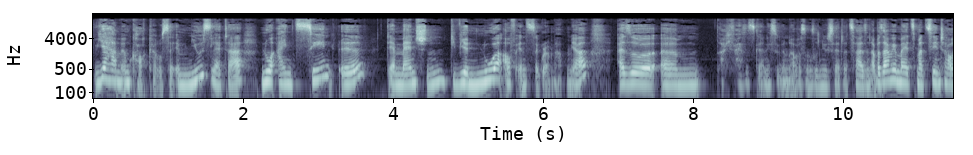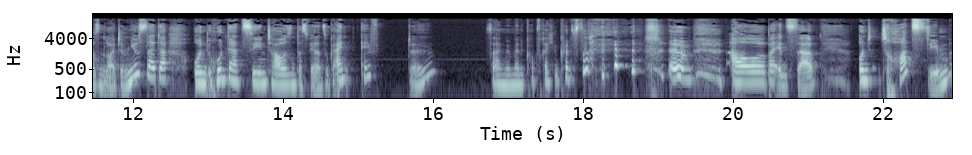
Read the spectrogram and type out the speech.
Wir haben im Kochkarussell, im Newsletter nur ein Zehntel der Menschen, die wir nur auf Instagram haben, ja? Also ähm, ich weiß jetzt gar nicht so genau, was unsere Newsletter-Zahlen sind, aber sagen wir mal jetzt mal 10.000 Leute im Newsletter und 110.000, das wäre dann sogar ein Elftel, sagen wir meine Kopfrechenkünste, ähm, bei Insta. Und trotzdem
